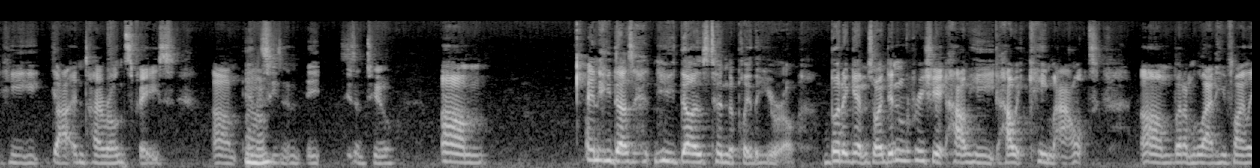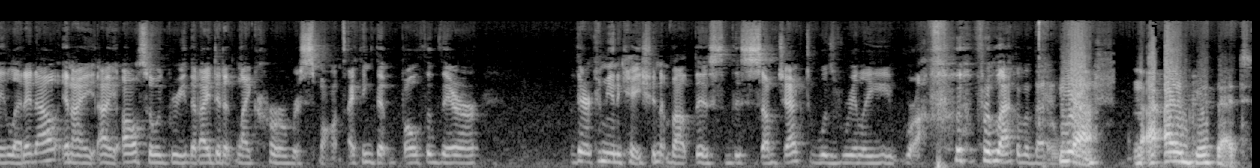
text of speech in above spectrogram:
he got in Tyrone's face um, in mm-hmm. season eight, season two. Um, and he does he does tend to play the hero but again so i didn't appreciate how he how it came out um, but i'm glad he finally let it out and I, I also agree that i didn't like her response i think that both of their their communication about this this subject was really rough for lack of a better word yeah i, I agree with that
